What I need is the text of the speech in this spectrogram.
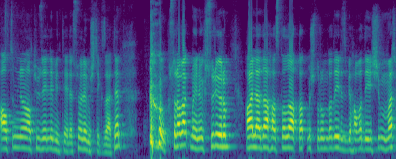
6 milyon 650 bin TL söylemiştik zaten. Kusura bakmayın öksürüyorum. Hala da hastalığı atlatmış durumda değiliz. Bir hava değişimi var.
